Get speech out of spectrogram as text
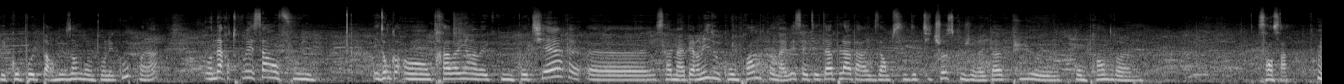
les copeaux de parmesan quand on les coupe. Voilà. On a retrouvé ça en fouille. Et donc en travaillant avec une potière, euh, ça m'a permis de comprendre qu'on avait cette étape-là, par exemple. C'est des petites choses que j'aurais pas pu euh, comprendre euh, sans ça.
